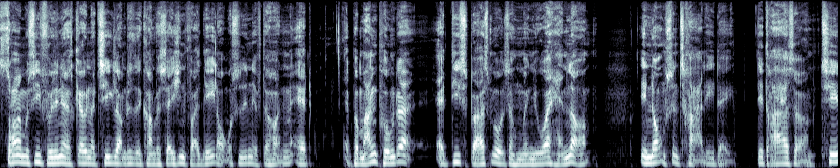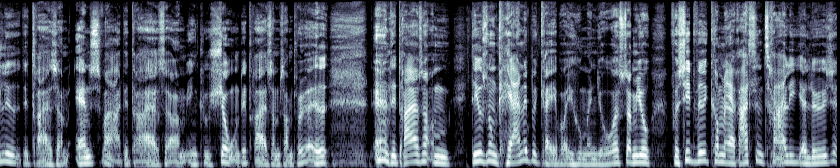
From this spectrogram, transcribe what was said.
Så tror jeg må sige følgende, jeg skrev en artikel om det, The Conversation for en del år siden efterhånden, at, at på mange punkter er de spørgsmål, som humaniora handler om, enormt centrale i dag. Det drejer sig om tillid, det drejer sig om ansvar, det drejer sig om inklusion, det drejer sig om samførighed. Det drejer sig om, det er jo sådan nogle kernebegreber i humaniora, som jo for sit vedkommende er ret centrale i at løse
